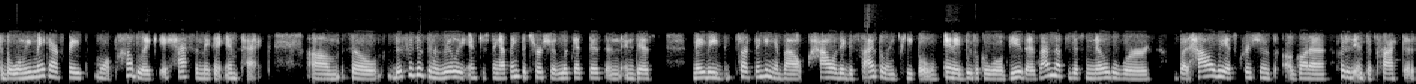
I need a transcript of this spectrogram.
But when we make our faith more public, it has to make an impact. Um, so this has just been really interesting. I think the church should look at this and, and just maybe start thinking about how are they discipling people in a biblical worldview that is not enough to just know the word, but how we as Christians are going to put it into practice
